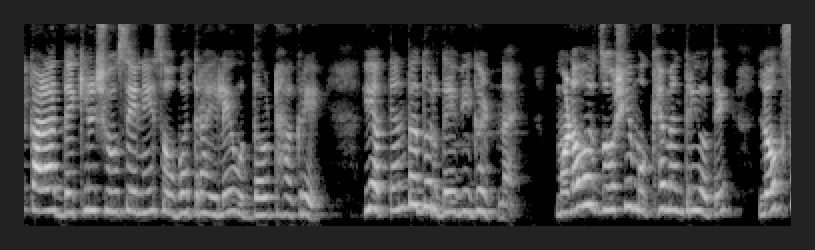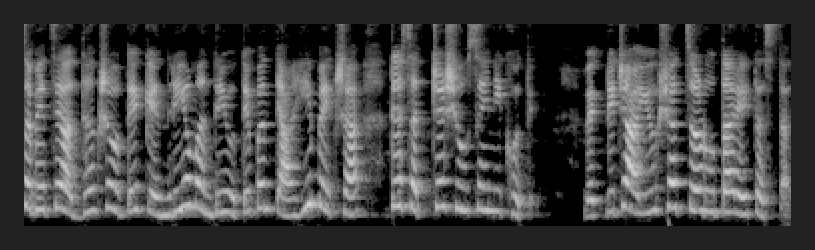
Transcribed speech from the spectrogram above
काळात देखील शिवसेनेसोबत राहिले उद्धव ठाकरे. ही अत्यंत दुर्दैवी घटना आहे. मनोहर जोशी मुख्यमंत्री होते लोकसभेचे अध्यक्ष होते केंद्रीय मंत्री होते पण त्याहीपेक्षा ते सच्चे शिवसैनिक होते. व्यक्तीच्या आयुष्यात चढ उतार येत असतात.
